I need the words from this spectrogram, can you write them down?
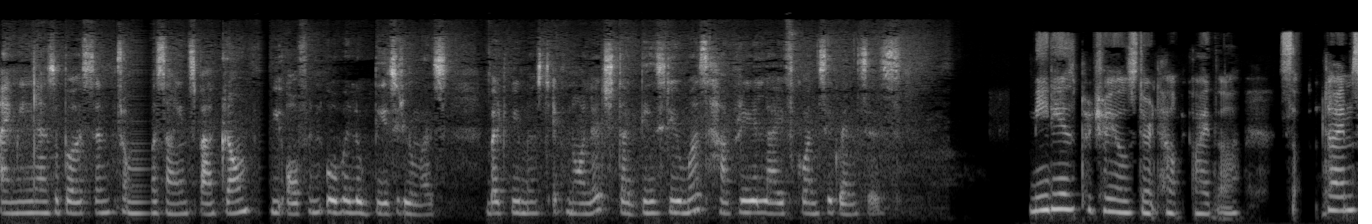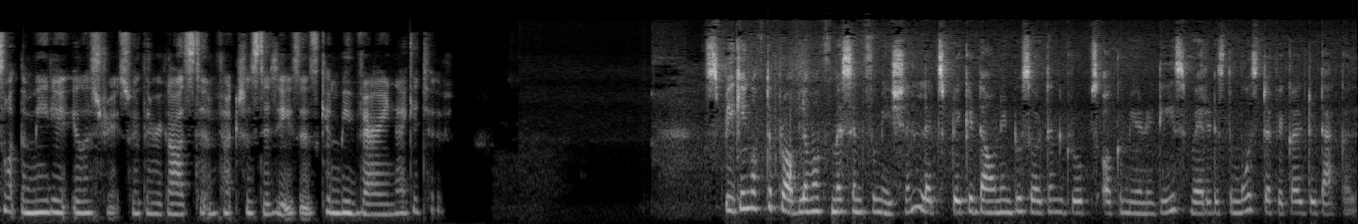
I mean, as a person from a science background, we often overlook these rumors, but we must acknowledge that these rumors have real life consequences. Media's portrayals don't help either. Sometimes what the media illustrates with regards to infectious diseases can be very negative. Speaking of the problem of misinformation, let's break it down into certain groups or communities where it is the most difficult to tackle.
